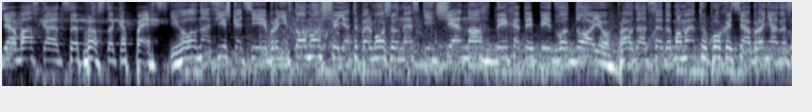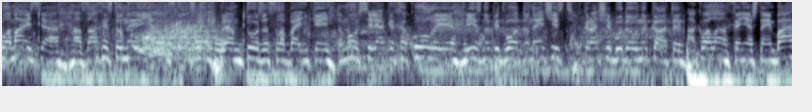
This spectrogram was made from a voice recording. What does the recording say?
Ця маска це просто капець. І головна фішка цієї броні в тому, що я тепер можу нескінченно дихати під водою. Правда, це до моменту, поки ця броня не зламається, а захист у неї, я вам скажу, прям дуже слабенький. Тому всіляких акул і різну підводну нечисть краще буде уникати. Акваланг, звісно, імба,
